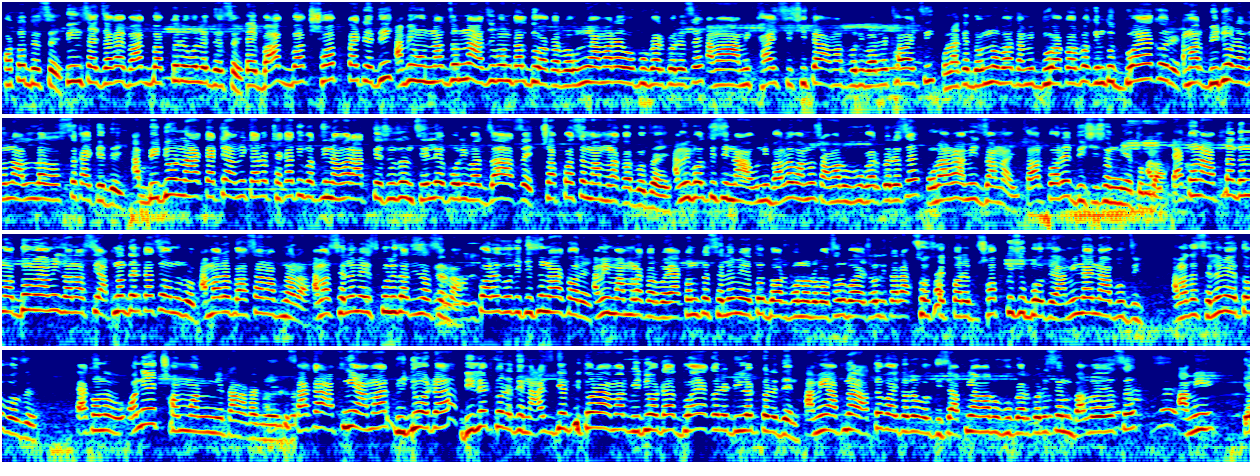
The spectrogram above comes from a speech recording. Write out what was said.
ফটো দেশে, তিন চার জায়গায় ভাগ ভাগ করে বলে দেশে। এই ভাগ ভাগ সব কাটে আমি ওনার জন্য আজীবনকাল দোয়া করব। উনি আমার উপকার করেছে। আমার আমি খাইছি সেটা, আমার পরিবারের খাওয়াইছি। ওনাকে ধন্যবাদ, আমি দোয়া করব, কিন্তু করে আমার ভিডিওটা যেন রাস্তা কাটে আর ভিডিও না কাটে আমি কারও ঠেকাতে পারছি না। আমার আত্মীয় স্বজন, ছেলে, পরিবার যা আছে, সব কাছে মামলা করব যাই আমি বলতেছি, না, উনি ভালো মানুষ, আমার উপকার করেছে, ওনারা আমি জানাই। তারপরে ডিসিশন নিয়ে তোমরা। এখন আপনাদের মাধ্যমে আমি জানাচ্ছি, আপনাদের কাছে অনুরোধ, আমারে বাঁচান আপনারা। আমার ছেলে স্কুলে যাতে যাচ্ছে না। পরে যদি কিছু না করে আমি মামলা করব। এখনকার ছেলে মেয়ে তো দশ পনেরো বছর বয়স হলে তারা সুসাইড করে সবকিছু বোঝে। আমি নাই না বুঝি। আমাদের ছেলে মেয়ে তো বোঝে। এখন অনেক সম্মান নিয়ে টানাটা নিয়ে গেছে। কাকা আপনি আমার ভিডিওটা ডিলিট করে দেন। আজকের ভিতরে আমার ভিডিওটা দয়া করে ডিলিট করে দেন। আমি আপনার হাতে পাই ধরে বলতেছি আপনি আমার উপকার করেছেন ভালো হয়েছে। আমি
